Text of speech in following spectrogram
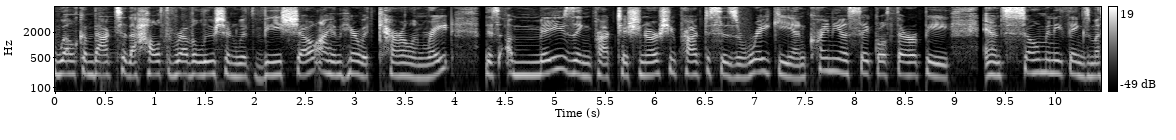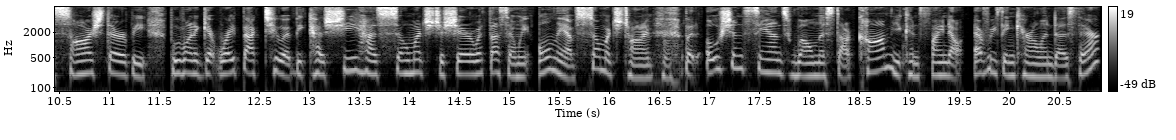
Welcome back to the Health Revolution with V show. I am here with Carolyn Raitt, this amazing practitioner. She practices Reiki and craniosacral therapy and so many things, massage therapy. But we want to get right back to it because she has so much to share with us and we only have so much time. but oceansandswellness.com, you can find out everything Carolyn does there.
